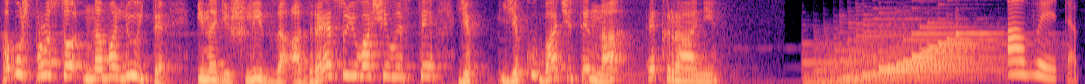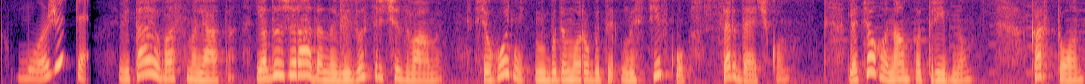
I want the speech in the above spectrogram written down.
або ж просто намалюйте і надішліть за адресою ваші листи, як- яку бачите на екрані. А ви так можете? Вітаю вас, малята! Я дуже рада новій зустрічі з вами. Сьогодні ми будемо робити листівку з сердечком. Для цього нам потрібно картон,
